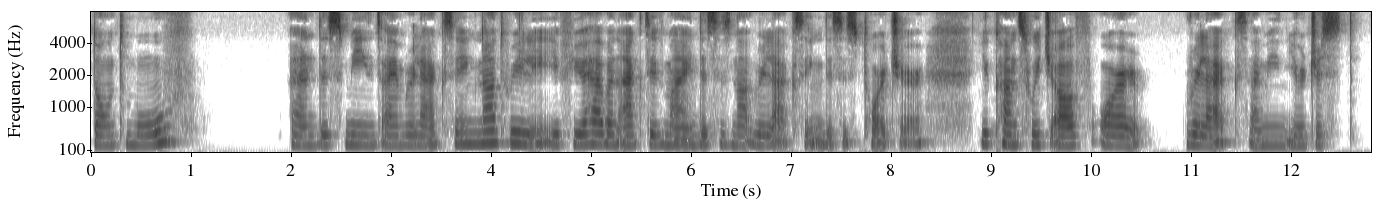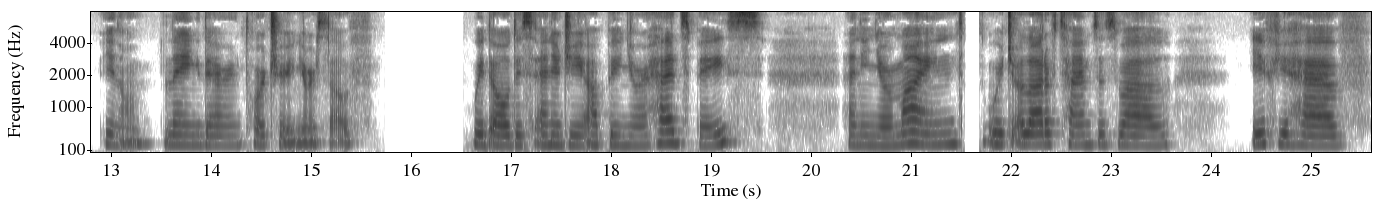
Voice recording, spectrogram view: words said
don't move and this means I'm relaxing. Not really. If you have an active mind, this is not relaxing, this is torture. You can't switch off or relax. I mean, you're just, you know, laying there and torturing yourself with all this energy up in your head space and in your mind, which a lot of times as well, if you have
